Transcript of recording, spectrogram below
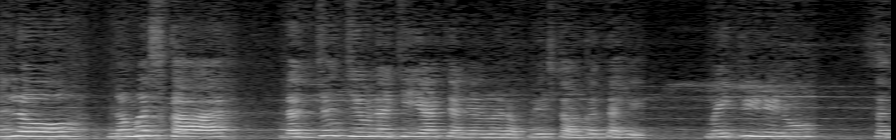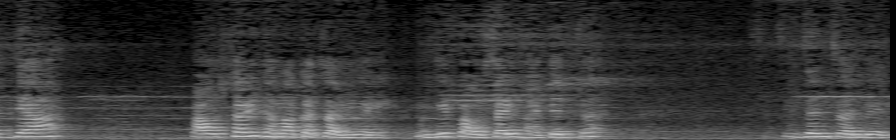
हॅलो नमस्कार. लज्जत जेवणाची या चॅनलवर आपले स्वागत आहे. मैत्रिणीनो सध्या पावसाळी धमाका चालू आहे. म्हणजे पावसाळी भाज्यांचा सीझन चालू आहे.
